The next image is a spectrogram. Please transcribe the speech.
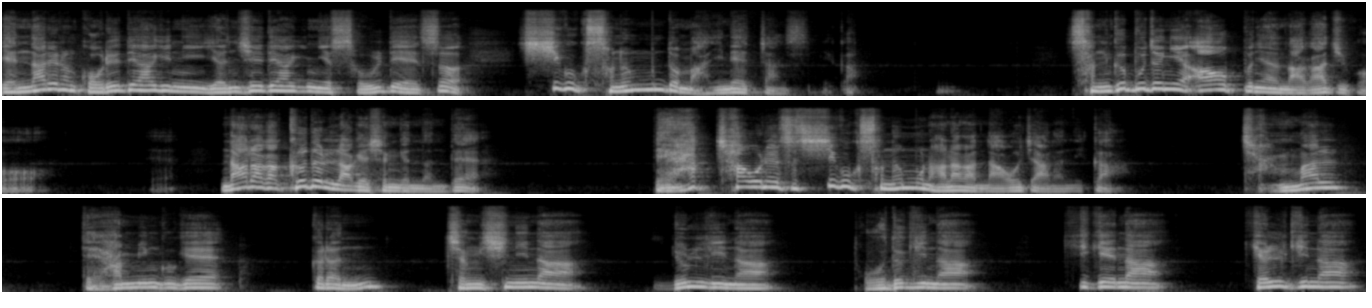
옛날에는 고려대학이니 연세대학이니 서울대에서 시국 선언문도 많이 냈지 않습니까 선거 부정이 아홉 분이나 나가지고 예, 나라가 거들나게 생겼는데 대학 차원에서 시국 선언문 하나가 나오지 않으니까 정말 대한민국의 그런 정신이나 윤리나 도덕이나 기계나 결기나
